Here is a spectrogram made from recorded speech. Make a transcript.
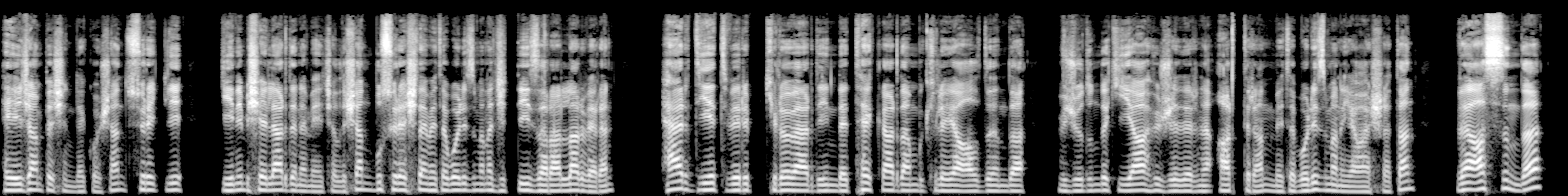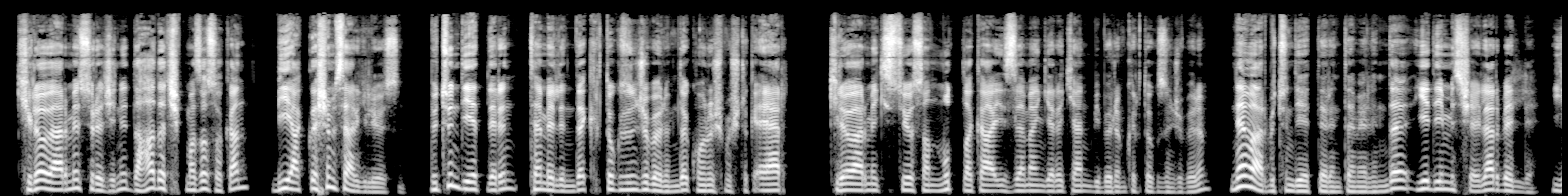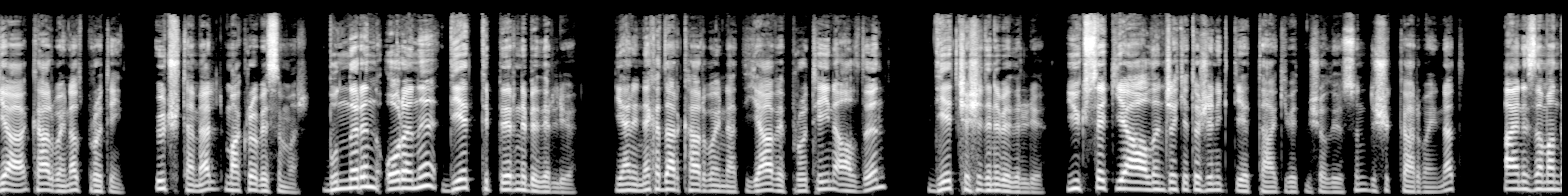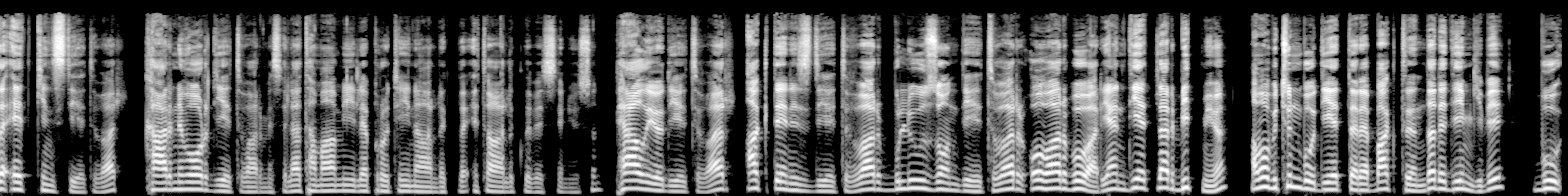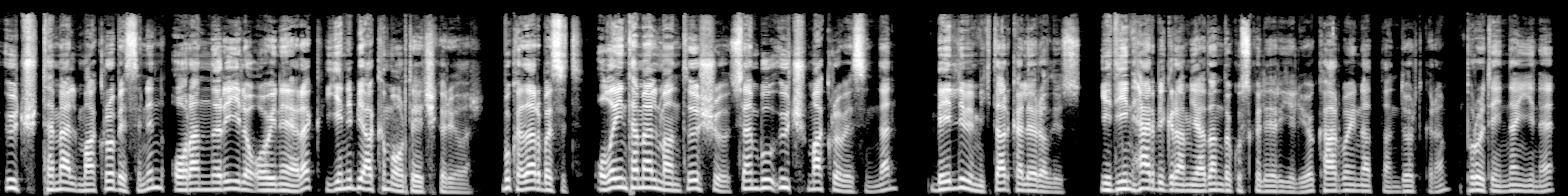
heyecan peşinde koşan, sürekli yeni bir şeyler denemeye çalışan, bu süreçte metabolizmana ciddi zararlar veren, her diyet verip kilo verdiğinde tekrardan bu kiloyu aldığında vücudundaki yağ hücrelerini arttıran, metabolizmanı yavaşlatan ve aslında kilo verme sürecini daha da çıkmaza sokan bir yaklaşım sergiliyorsun. Bütün diyetlerin temelinde 49. bölümde konuşmuştuk. Eğer kilo vermek istiyorsan mutlaka izlemen gereken bir bölüm 49. bölüm. Ne var bütün diyetlerin temelinde? Yediğimiz şeyler belli. Yağ, karbonhidrat, protein. 3 temel makro besin var. Bunların oranı diyet tiplerini belirliyor. Yani ne kadar karbonhidrat, yağ ve protein aldığın diyet çeşidini belirliyor. Yüksek yağ alınca ketojenik diyet takip etmiş oluyorsun. Düşük karbonhidrat. Aynı zamanda Atkins diyeti var. Karnivor diyeti var mesela. Tamamıyla protein ağırlıklı, et ağırlıklı besleniyorsun. Paleo diyeti var. Akdeniz diyeti var. Blue Zone diyeti var. O var bu var. Yani diyetler bitmiyor. Ama bütün bu diyetlere baktığında dediğim gibi bu üç temel makro besinin oranlarıyla oynayarak yeni bir akım ortaya çıkarıyorlar. Bu kadar basit. Olayın temel mantığı şu. Sen bu 3 makro besinden belli bir miktar kalori alıyorsun. Yediğin her bir gram yağdan 9 kalori geliyor. Karbonhidrattan 4 gram, proteinden yine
